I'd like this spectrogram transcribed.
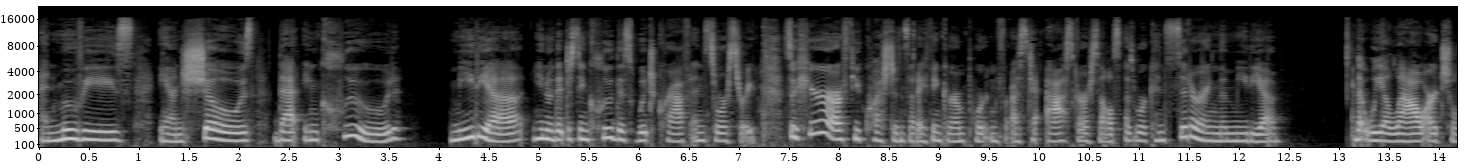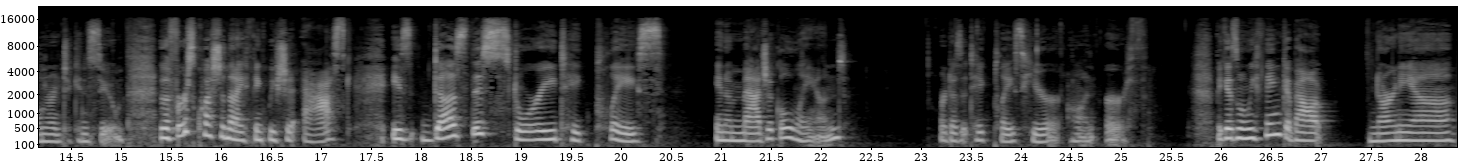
and movies and shows that include media, you know, that just include this witchcraft and sorcery. So here are a few questions that I think are important for us to ask ourselves as we're considering the media that we allow our children to consume. The first question that I think we should ask is Does this story take place in a magical land or does it take place here on earth? Because when we think about Narnia,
